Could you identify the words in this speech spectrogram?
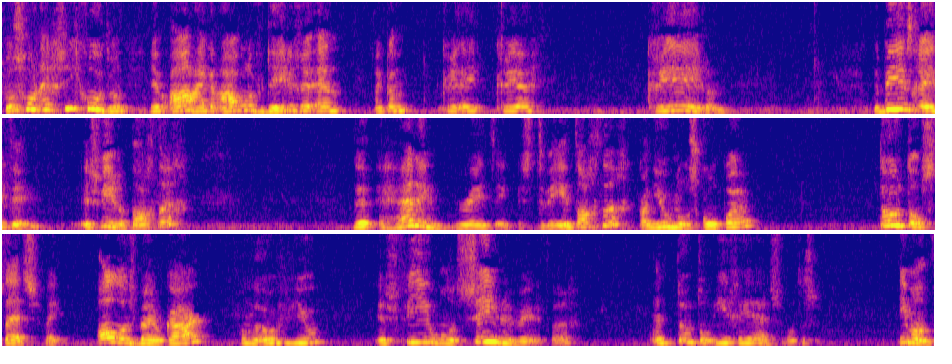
Dat is gewoon echt ziek goed. Want je hebt A, hij kan aanvallen, verdedigen en hij kan creëren. De BS rating is 84. De heading rating is 82. Kan die ook nog eens koppen. Total stats bij alles bij elkaar van de overview is 447. En total IGS, wat is... Iemand,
